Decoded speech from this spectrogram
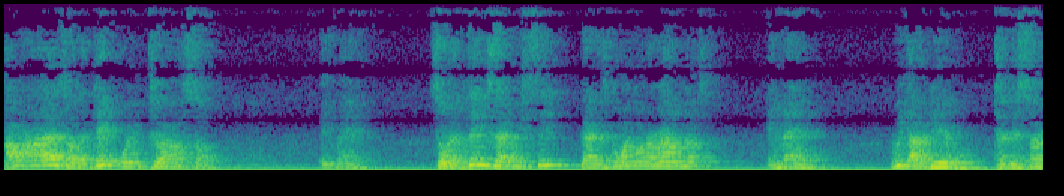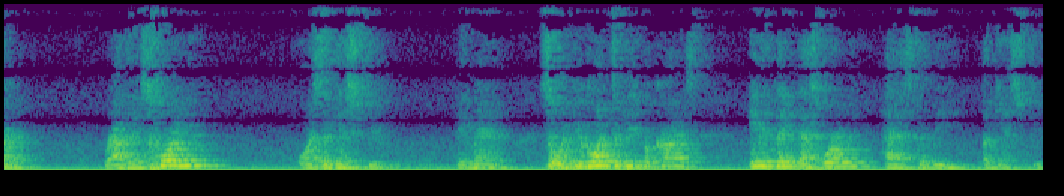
Our eyes are the gateway to our soul. Amen. So the things that we see that is going on around us, amen, we got to be able to discern it. Rather it's for you or it's against you. Amen. So if you're going to be for Christ, anything that's worldly has to be against you.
